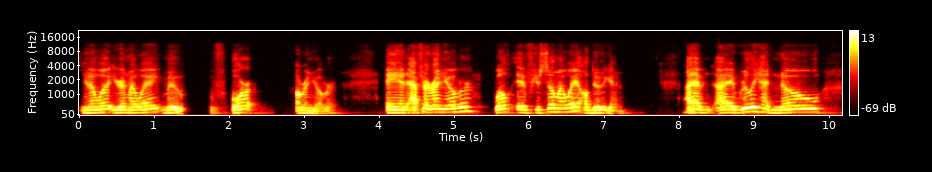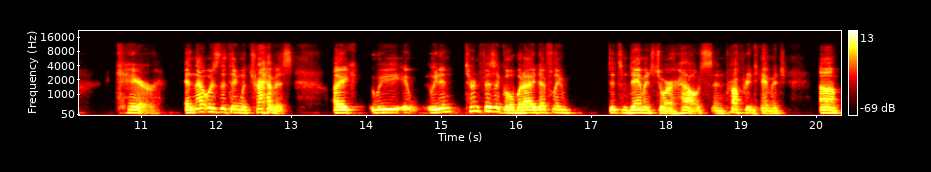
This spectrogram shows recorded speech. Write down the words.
You know what? You're in my way, move, or I'll run you over. And after I run you over, well, if you're still in my way, I'll do it again. I have I really had no care, and that was the thing with Travis. Like we it, we didn't turn physical, but I definitely did some damage to our house and property damage. Um,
